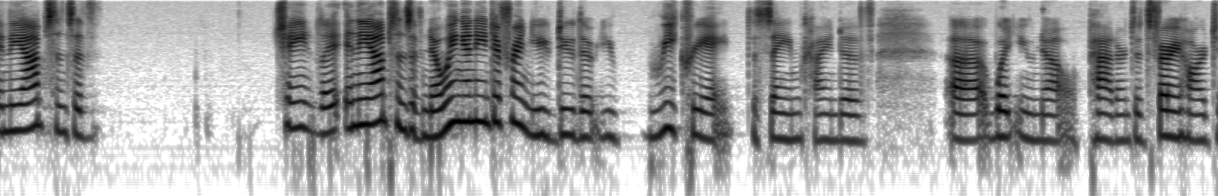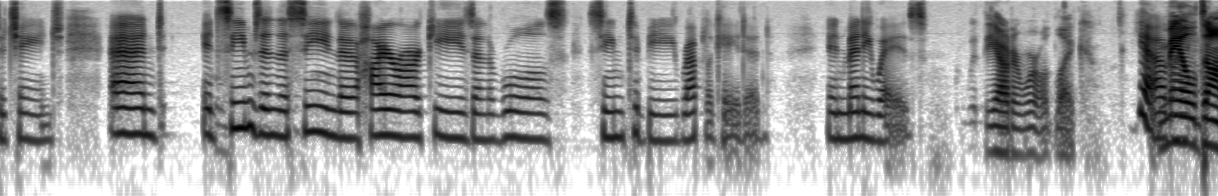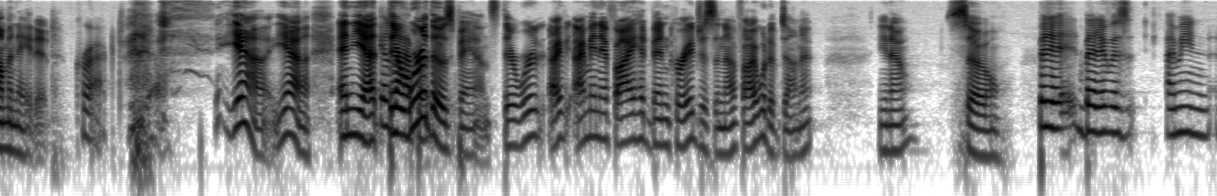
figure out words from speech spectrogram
in the absence of change, in the absence of knowing any different, you do the you recreate the same kind of uh, what you know patterns. It's very hard to change, and it seems in the scene the hierarchies and the rules seem to be replicated in many ways. With the outer world, like Yeah, like- male dominated. correct. Yeah, yeah. Yeah. And yet there were Elaborate. those bands. There were I I mean if I had been courageous enough, I would have done it. You know? So But it, but it was. I mean,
